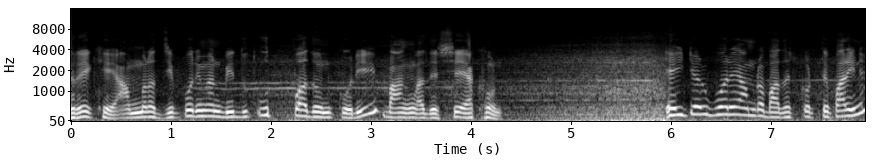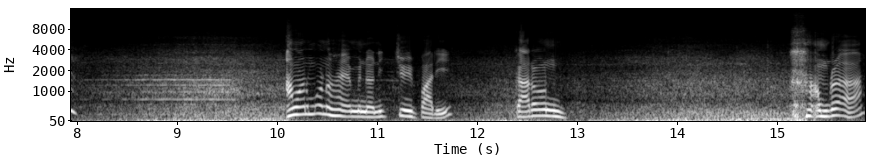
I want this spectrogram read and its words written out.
রেখে আমরা যে পরিমাণ বিদ্যুৎ উৎপাদন করি বাংলাদেশে এখন, এইটার উপরে আমরা বাজেট করতে পারি না। আমার মনে হয় আমি না নিশ্চয়ই পারি, কারণ আমরা,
